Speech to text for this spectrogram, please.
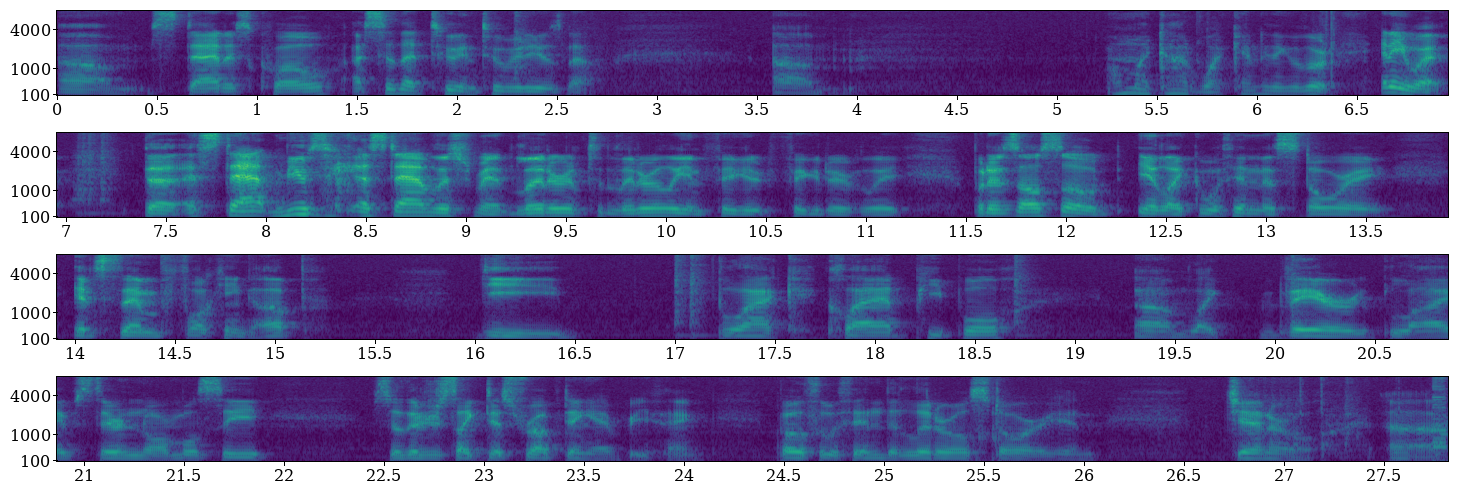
um, status quo. I said that too in two videos now. Um, oh my god, why can't I think of the word? Anyway, the estab- music establishment, literally, literally and figu- figuratively, but it's also like within the story, it's them fucking up the black clad people, um, like their lives, their normalcy. So they're just like disrupting everything, both within the literal story and general. Uh,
